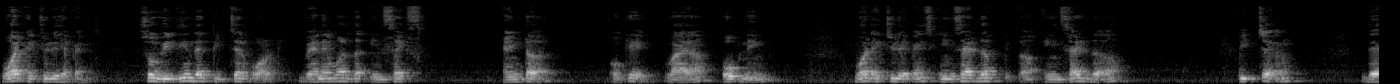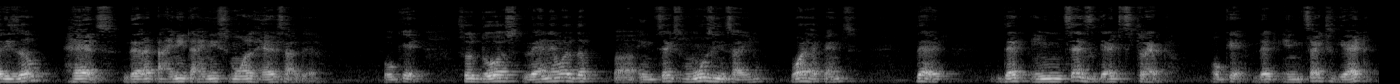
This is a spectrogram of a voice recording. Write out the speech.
what actually happens so within that picture pot whenever the insects enter okay via opening what actually happens? Inside the uh, inside the picture there is a hairs. There are tiny tiny small hairs are there. Okay. So those whenever the uh, insects moves inside what happens? That that insects get trapped okay. That insects get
